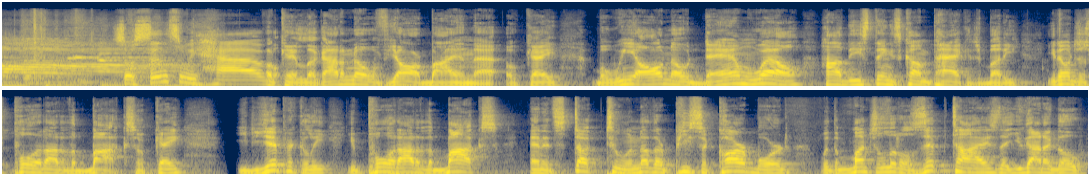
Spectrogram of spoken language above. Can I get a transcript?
God. So since we have Okay, look, I don't know if y'all are buying that, okay? But we all know damn well how these things come packaged, buddy. You don't just pull it out of the box, okay? You typically you pull it out of the box and it's stuck to another piece of cardboard with a bunch of little zip ties that you gotta go.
